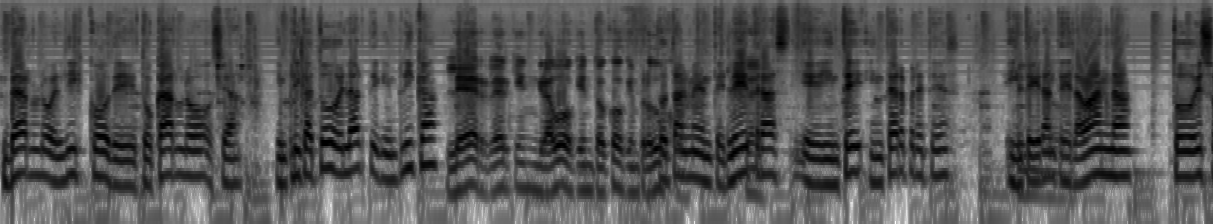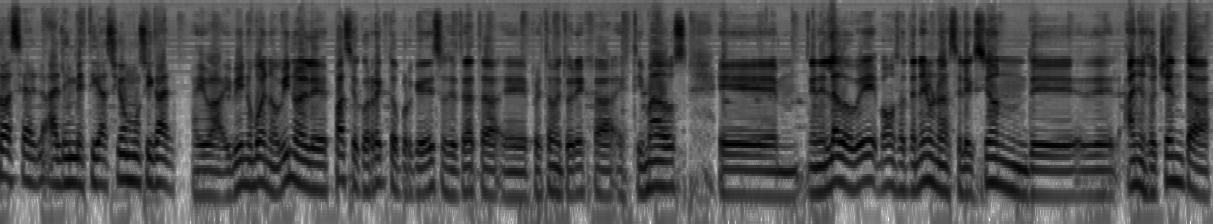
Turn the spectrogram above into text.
verlo el disco, de tocarlo, o sea, implica todo el arte que implica. Leer, leer quién grabó, quién tocó, quién produjo. Totalmente, letras, eh, intérpretes, integrantes de la banda, todo eso hace a, la investigación musical. Ahí va, y vino, bueno, vino el espacio correcto porque de eso se trata, eh, Préstame tu oreja, estimados. Eh, en el lado B vamos a tener una selección de, de años 80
